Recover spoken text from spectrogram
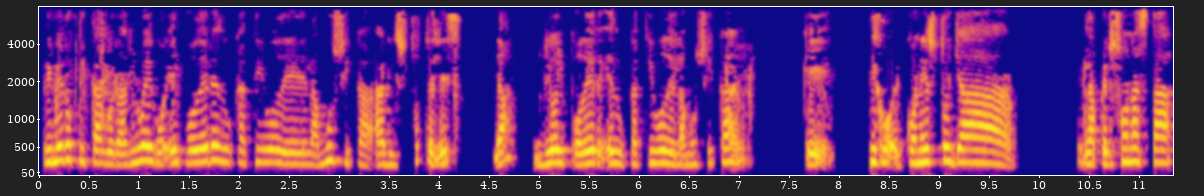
primero Pitágoras, luego el poder educativo de la música, Aristóteles, ya dio el poder educativo de la música, que dijo, con esto ya la persona está,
